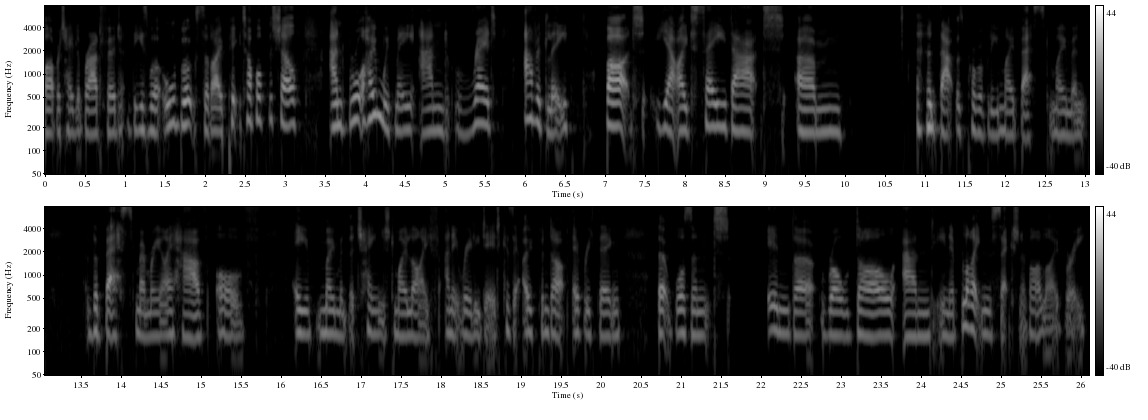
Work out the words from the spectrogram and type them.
Barbara Taylor Bradford, these were all books that I picked up off the shelf and brought home with me and read avidly. But yeah, I'd say that um, that was probably my best moment, the best memory I have of a moment that changed my life. And it really did because it opened up everything that wasn't in the Roald Dahl and Enid Blyton section of our library,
